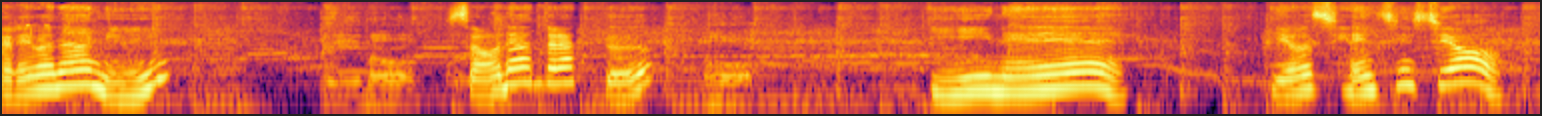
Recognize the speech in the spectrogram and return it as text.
それは何？今ソーラートラック？お。いいね。よし、変身しよう。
